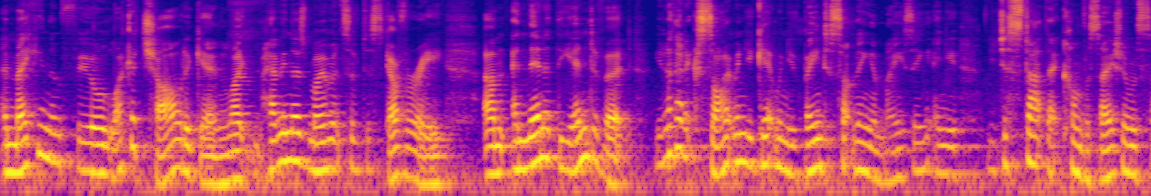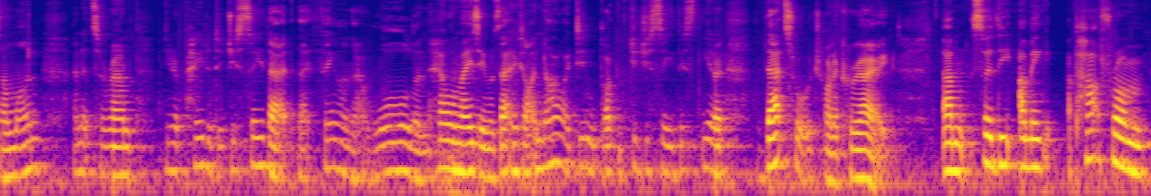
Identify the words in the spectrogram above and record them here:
and making them feel like a child again, like having those moments of discovery, um, and then at the end of it, you know that excitement you get when you've been to something amazing and you, you just start that conversation with someone and it's around, you know, Peter, did you see that, that thing on that wall and how amazing was that? And he's like, no, I didn't, but did you see this? You know, that's what we're trying to create. Um, so the, I mean, apart from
